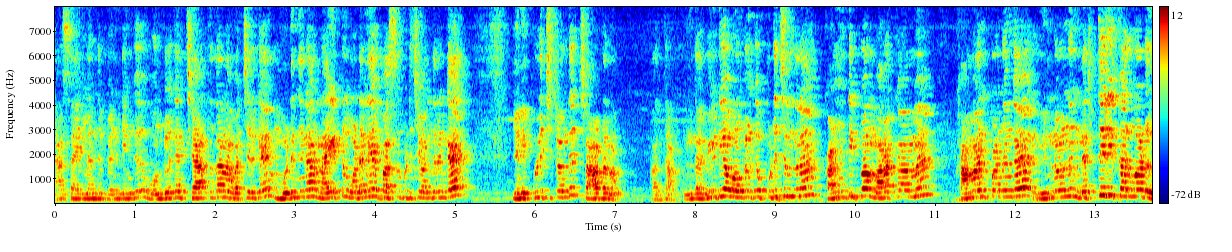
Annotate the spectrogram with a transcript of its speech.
என் சைட்லேருந்து பெண்டிங்கு உங்களுக்கும் சேர்த்து தான் நான் வச்சுருக்கேன். முடிஞ்சுனா நைட்டு உடனே பஸ் பிடிச்சி வந்துடுங்க இனி குளிச்சுட்டு வந்து சாப்பிடணும். அதுதான் இந்த வீடியோ உங்களுக்கு பிடிச்சிருந்தனா கண்டிப்பாக மறக்காமல் கமெண்ட் பண்ணுங்க. இன்னொன்று நெத்திலி கருவாடு.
